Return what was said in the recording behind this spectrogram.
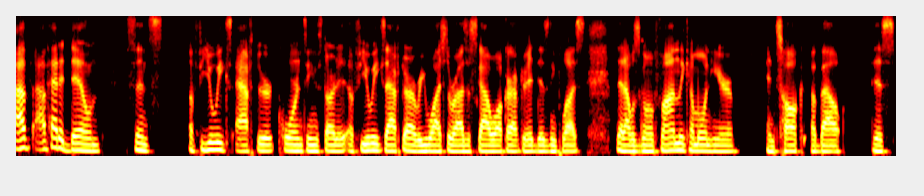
I've I've had it down since a few weeks after quarantine started, a few weeks after I rewatched The Rise of Skywalker after it hit Disney Plus, that I was going to finally come on here and talk about this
